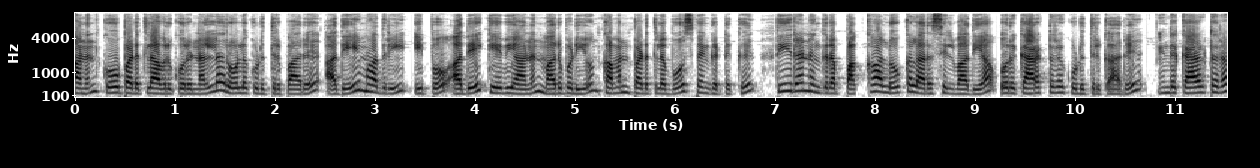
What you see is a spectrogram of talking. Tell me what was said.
Anand Ko படத்துல அவருக்கு ஒரு நல்ல ரோலை கொடுத்திருப்பாரு. அதே மாதிரி இப்போ அதே கே வி ஆனந்த் மறுபடியும் கமன் படத்துல போஸ் வெங்கட்டுக்கு தீரன்ங்கிற பக்கா லோக்கல் அரசியல்வாதியா ஒரு கேரக்டரை கொடுத்திருக்காரு. இந்த கேரக்டரை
